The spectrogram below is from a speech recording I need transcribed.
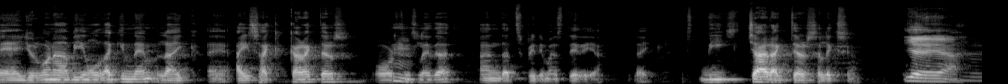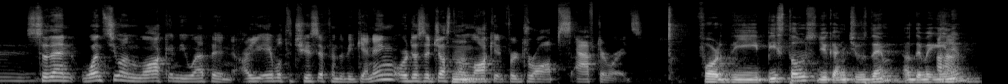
uh, you're gonna be unlocking them like uh, Isaac characters or Mhm. things like that, and that's pretty much the idea. Like the character selection. Yeah, yeah, yeah. Mm. So then, once you unlock a new weapon, are you able to choose it from the beginning, or does it just Hmm. unlock it for drops afterwards? For the pistols, you can choose them at the beginning,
